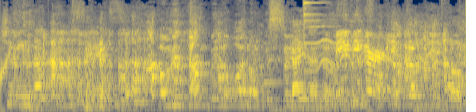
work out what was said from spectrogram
Chinita Princess. Comment down below kung anong gusto Kahit ano. Baby girl. Keep lang dito.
